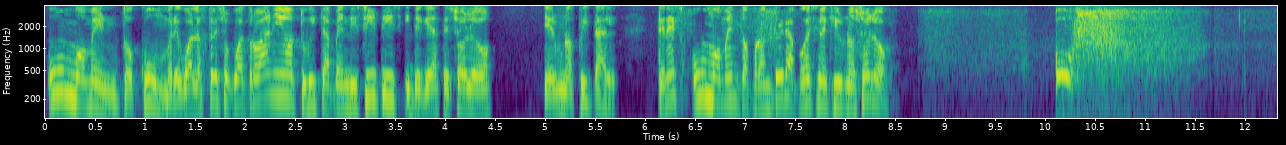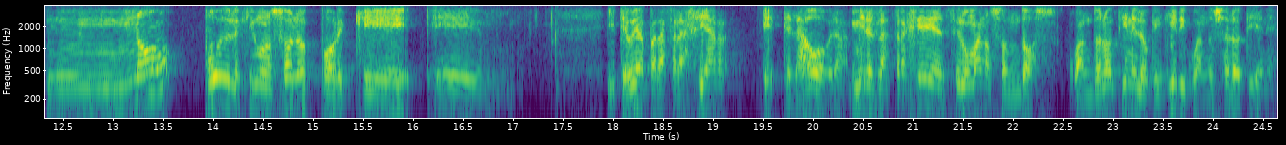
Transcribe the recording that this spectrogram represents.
un momento cumbre, o a los tres o cuatro años tuviste apendicitis y te quedaste solo en un hospital. ¿Tenés un momento frontera? ¿Puedes elegir uno solo? Uf. Mm, no puedo elegir uno solo porque eh, y te voy a parafrasear este, la obra. Miren, las tragedias del ser humano son dos, cuando no tiene lo que quiere y cuando ya lo tiene.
